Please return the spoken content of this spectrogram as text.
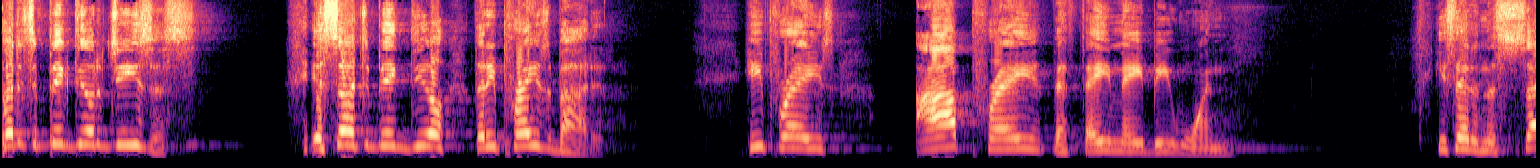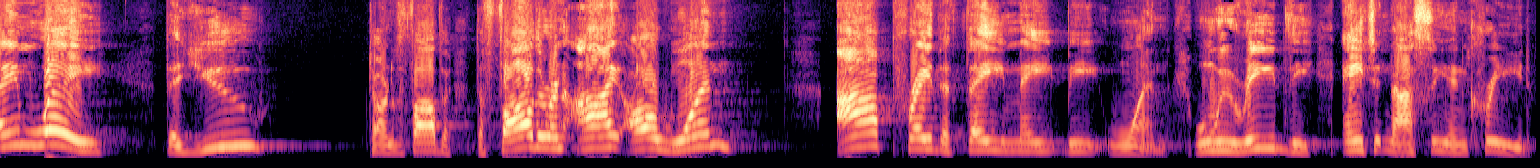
But it's a big deal to Jesus. It's such a big deal that he prays about it. He prays, I pray that they may be one. He said, in the same way that you, turn to the Father, the Father and I are one, I pray that they may be one. When we read the ancient Nicene Creed,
